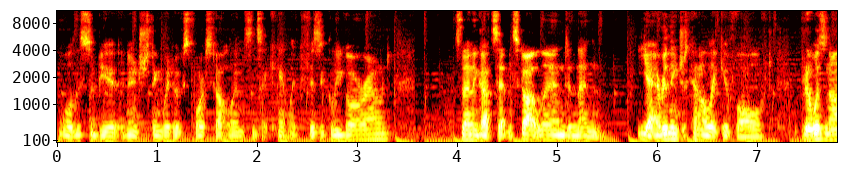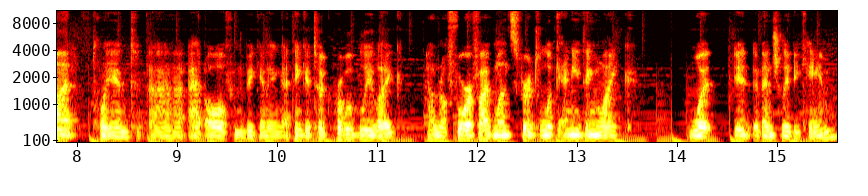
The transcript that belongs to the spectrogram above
well, this would be an interesting way to explore Scotland since I can't like physically go around. So then it got set in Scotland, and then yeah, everything just kind of like evolved. But it was not planned uh, at all from the beginning. I think it took probably like I don't know four or five months for it to look anything like what it eventually became.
